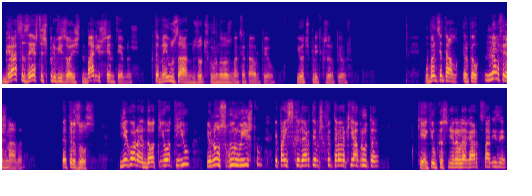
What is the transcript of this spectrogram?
Graças a estas previsões de vários centenos, que também usaram nos outros governadores do Banco Central Europeu e outros políticos europeus, o Banco Central Europeu não fez nada, atrasou-se, e agora anda ao tio, ao tio, eu não seguro isto, epá, e se calhar temos que entrar aqui à bruta, que é aquilo que a senhora Lagarde está a dizer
